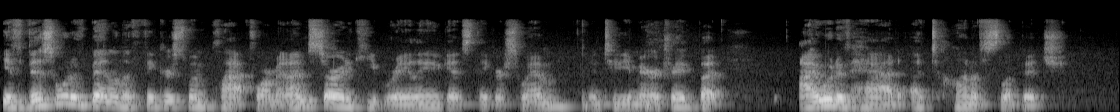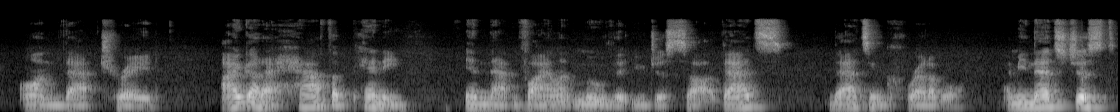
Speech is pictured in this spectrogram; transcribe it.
If this would have been on the Thinkorswim platform, and I'm sorry to keep railing against Thinkorswim and TD Ameritrade, but I would have had a ton of slippage on that trade. I got a half a penny in that violent move that you just saw. That's that's incredible. I mean, that's just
